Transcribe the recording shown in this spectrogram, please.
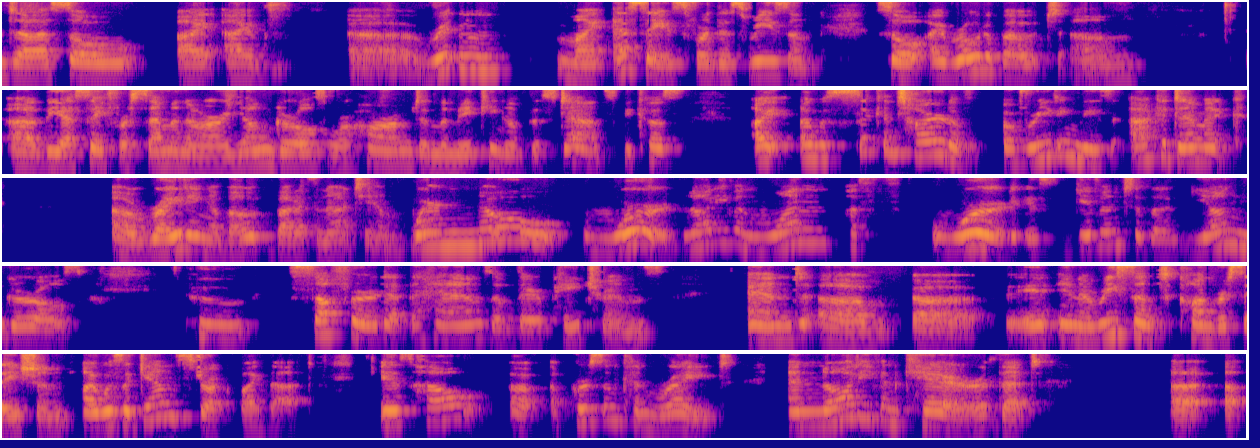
and uh, so I, I've uh, written my essays for this reason. So I wrote about um, uh, the essay for seminar, Young Girls Were Harmed in the Making of This Dance, because I, I was sick and tired of, of reading these academic uh, writing about Bharatanatyam where no word, not even one word is given to the young girls who suffered at the hands of their patrons. And uh, uh, in, a recent conversation, I was again struck by that, is how a, a person can write and not even care that uh, a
